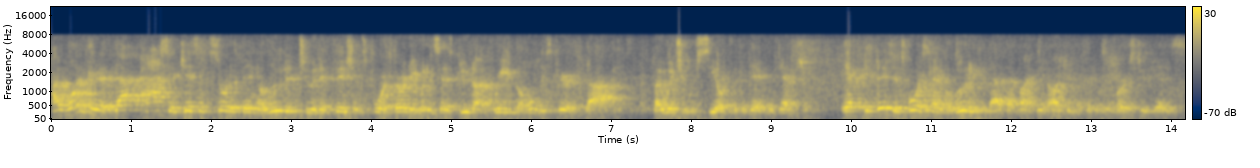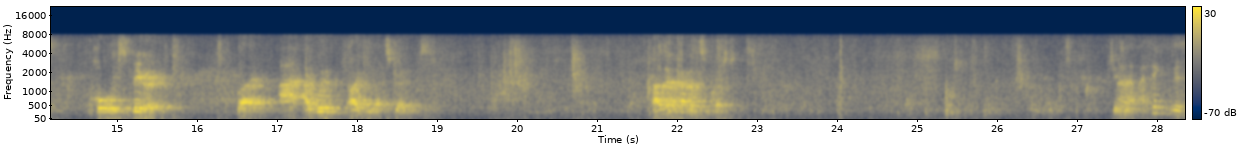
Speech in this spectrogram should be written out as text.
I wonder if that passage isn't sort of being alluded to in Ephesians 4.30 when he says, do not grieve the Holy Spirit of God, by which you were sealed for the day of redemption. If Ephesians 4 is kind of alluding to that, that might be an argument that it refers to his Holy Spirit. But I, I wouldn't argue that strenuously. Other comments and questions? Jason? Uh, I think this,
